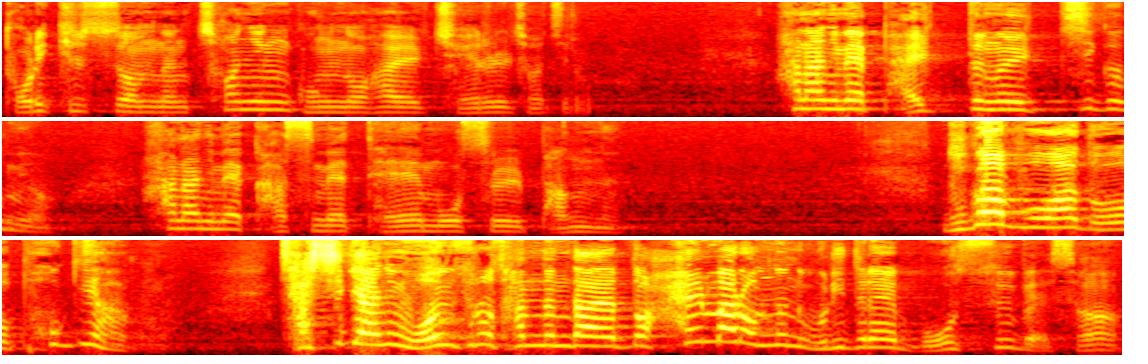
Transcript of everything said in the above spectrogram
돌이킬 수 없는 천인공노할 죄를 저지르고 하나님의 발등을 찍으며 하나님의 가슴에 대못을 박는 누가 보아도 포기하고 자식이 아닌 원수로 삼는다 해도 할 말 없는 우리들의 모습에서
